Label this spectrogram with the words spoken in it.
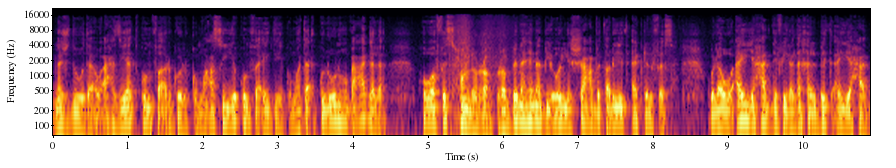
مشدودة وأحذيتكم في أرجلكم وعصيكم في أيديكم وتأكلونه بعجلة. هو فصح للرب. ربنا هنا بيقول للشعب طريقة أكل الفصح ولو أي حد فينا دخل بيت أي حد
